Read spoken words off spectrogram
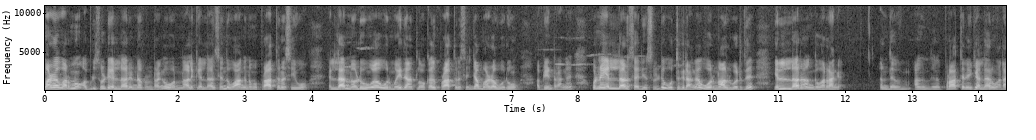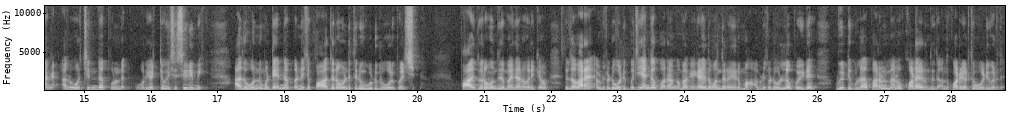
மழை வரணும் அப்படின்னு சொல்லிட்டு எல்லோரும் என்ன பண்ணுறாங்க ஒரு நாளைக்கு எல்லாரும் சேர்ந்து வாங்க நம்ம பிரார்த்தனை செய்வோம். எல்லோரும் நடுவாக ஒரு மைதானத்தில் உட்காந்து பிரார்த்தனை செஞ்சால் மழை வரும் அப்படின்றாங்க. உடனே எல்லாரும் சரின்னு சொல்லிட்டு ஒத்துக்கிறாங்க. ஒரு நாள் வருது எல்லோரும் அங்கே வர்றாங்க. அந்த அந்த பிரார்த்தனைக்கு எல்லோரும் வராங்க அதில் ஒரு சின்ன பொண்ணு ஒரு எட்டு வயசு சிறுமி. அது ஒன்று மட்டும் என்ன பண்ணுச்சு பாதி தூரம் வந்து திரும்பி வீட்டுக்குள்ள ஓடி போயிடுச்சு. பாதி தூரம் வந்து மைதானம் வரைக்கும். இதை வரேன் அப்படின்னு சொல்லிட்டு ஓடி போச்சு. எங்கே போகிறாங்க அம்மா கேட்குறேன் இந்த வந்துடும் இருமா அப்படின்னு சொல்லிட்டு உள்ளே போயிட்டு வீட்டுக்குள்ளே பறன் மேலே குடை இருந்தது. அந்த குடை எடுத்து ஓடி வருது.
